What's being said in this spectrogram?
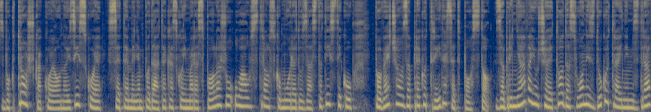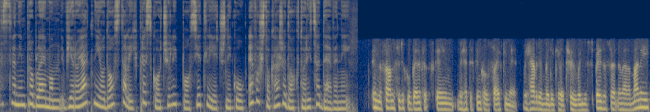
zbog troška koje ono iziskuje se temeljem podataka s kojima raspolažu u Australskom uredu za statistiku povećao za preko 30%. Zabrinjavajuće je to da su oni s dugotrajnim zdravstvenim problemom vjerojatniji od ostalih preskočili posjet liječniku. Evo što kaže doktorica Deveni. In the pharmaceutical benefit scheme, we have this thing called a safety net. We have it in Medicare too. When you've spent a certain amount of money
